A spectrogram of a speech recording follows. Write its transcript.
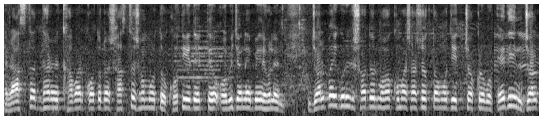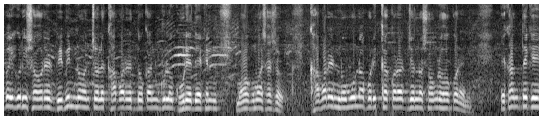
রাস্তার ধারের খাবার কতটা স্বাস্থ্যসম্মত খতিয়ে দেখতে অভিযানে বের হলেন জলপাইগুড়ির সদর মহকুমা শাসক তমজিৎ চক্রবর্তী। এদিন জলপাইগুড়ি শহরের বিভিন্ন অঞ্চলে খাবারের দোকানগুলো ঘুরে দেখেন মহকুমা শাসক। খাবারের নমুনা পরীক্ষা করার জন্য সংগ্রহ করেন। এখান থেকে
